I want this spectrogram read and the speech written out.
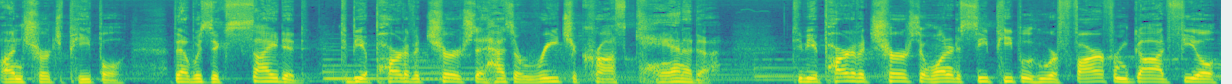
unchurched people, that was excited to be a part of a church that has a reach across Canada, to be a part of a church that wanted to see people who were far from God feel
